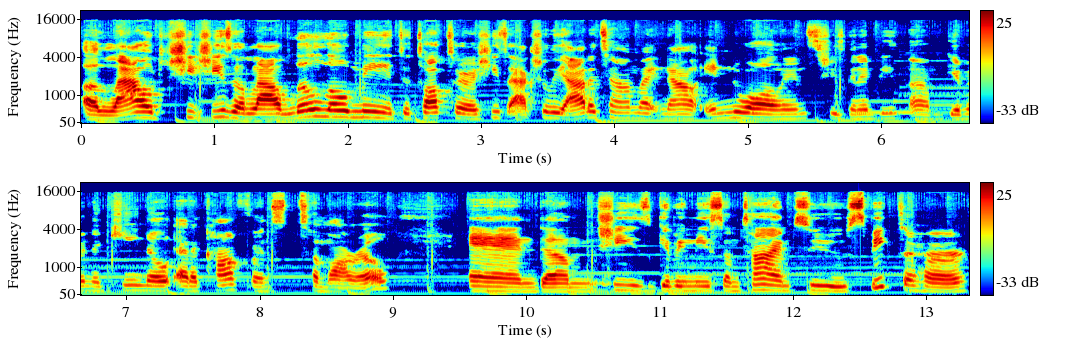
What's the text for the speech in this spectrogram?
allowed. She she's allowed little old me to talk to her. She's actually out of town right now in New Orleans. She's gonna be um, giving a keynote at a conference tomorrow, and um, she's giving me some time to speak to her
